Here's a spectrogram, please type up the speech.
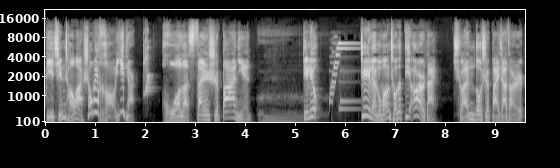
比秦朝啊稍微好一点活了三十八年。第六，这两个王朝的第二代全都是败家子儿。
